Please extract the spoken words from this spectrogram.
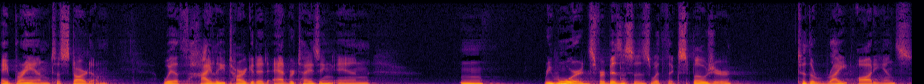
a brand to stardom with highly targeted advertising and mm, rewards for businesses with exposure to the right audience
